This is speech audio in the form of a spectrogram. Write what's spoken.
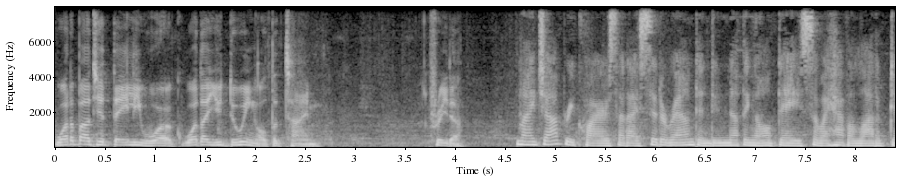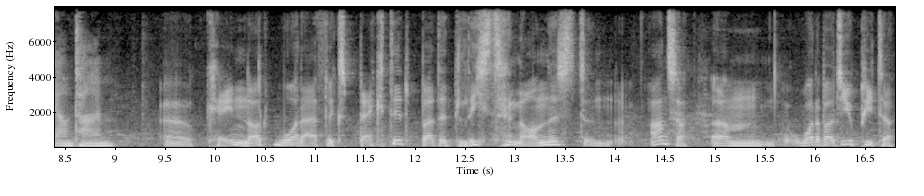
what about your daily work? What are you doing all the time? Frieda. My job requires that I sit around and do nothing all day, so I have a lot of downtime. Okay, not what I've expected, but at least an honest uh, answer. Um, what about you, Peter?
